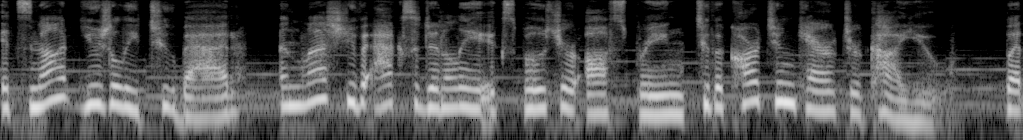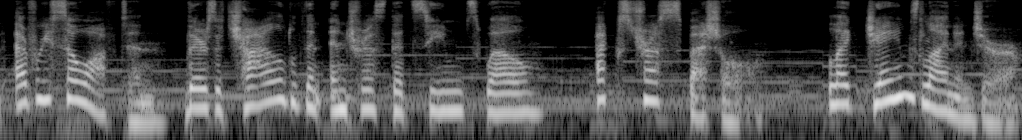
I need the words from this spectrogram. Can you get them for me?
It's not usually too bad unless you've accidentally exposed your offspring to the cartoon character Caillou. But every so often, there's a child with an interest that seems, well, extra special. Like James Leininger.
